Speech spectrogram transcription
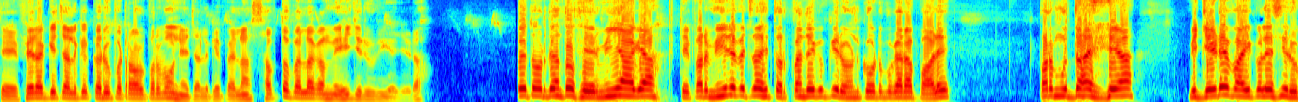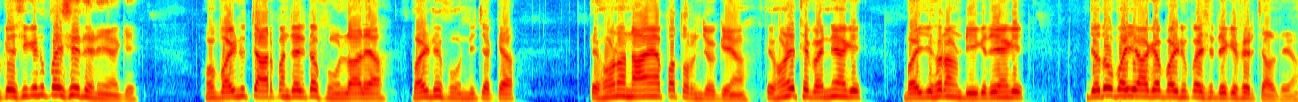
ਤੇ ਫਿਰ ਅੱਗੇ ਚੱਲ ਕੇ ਕਰੂ ਪੈਟਰੋਲ ਭਰਵਾਉਣੇ ਚੱਲ ਕੇ। ਪਹਿਲਾਂ ਸਭ ਤੋਂ ਪਹਿਲਾ ਕੰਮ ਇਹੀ ਜ਼ਰੂਰੀ ਹੈ ਜਿਹੜਾ। ਤੇ ਤੁਰਦਿਆਂ ਤੋਂ ਫੇਰ ਮੀਂਹ ਆ ਗਿਆ ਤੇ ਪਰ ਮੀਂਹ ਦੇ ਵਿੱਚ ਤਾਂ ਅਸੀਂ ਤੁਰ ਪੈਂਦੇ ਕਿਉਂਕਿ ਰੌਨਕੋਟ ਵਗੈਰਾ ਪਾ ਲਏ। ਪਰ ਮੁੱਦਾ ਇਹ ਆ ਵੀ ਜਿਹੜੇ ਬਾਈ ਕੋਲੇ ਅਸੀਂ ਰੁਕੇ ਸੀਗੇ, ਇਹਨੂੰ ਪੈਸੇ ਦੇਣੇ ਆਗੇ ਹੁਣ ਬਾਈ ਨੂੰ ਚਾਰ ਪੰਜ ਵਾਰੀ ਤਾਂ ਫੋਨ ਲਾ ਲਿਆ, ਬਾਈ ਨੇ ਫੋਨ ਨਹੀਂ ਚੱਕਿਆ। ਤੇ ਹੁਣ ਨਾ ਆਪਾਂ ਤੁਰਨ ਜੋਗੇ ਆ ਤੇ ਹੁਣ ਇੱਥੇ ਬੈਠਨੇ ਆਗੇ, ਬਾਈ ਜੀ ਹੋਰਾਂ ਨੂੰ ਡੀਕਦੇ ਆਗੇ। ਜਦੋਂ ਬਾਈ ਆ ਗਿਆ, ਬਾਈ ਨੂੰ ਪੈਸੇ ਦੇ ਕੇ ਫਿਰ ਚੱਲਦੇ ਆ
